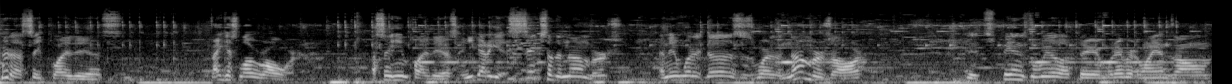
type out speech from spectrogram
who did I see play this? Vegas Low Roller. I see him play this, and you got to get six of the numbers, and then what it does is where the numbers are, it spins the wheel up there, and whatever it lands on,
